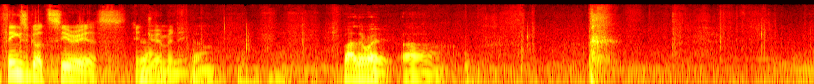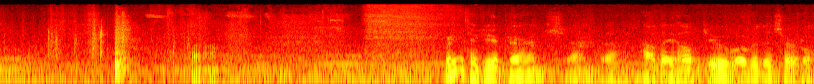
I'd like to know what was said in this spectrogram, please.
Things got serious in Yeah, Germany. Yeah, yeah, yeah. By the way, uh, uh, what do you think of your parents and uh, how they helped you over this hurdle?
